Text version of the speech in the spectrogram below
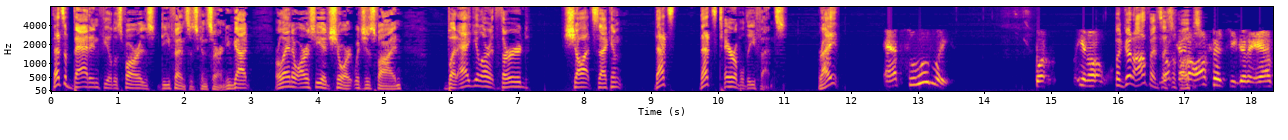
That's a bad infield as far as defense is concerned. You've got Orlando Arcia at short, which is fine, but Aguilar at third, Shaw at second. That's that's terrible defense, right? Absolutely. But, you know, But good offense, I what suppose. kind of offense you going to have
